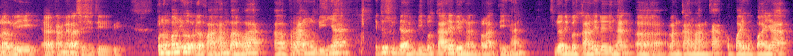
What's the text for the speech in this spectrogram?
melalui uh, kamera CCTV. Penumpang juga udah paham bahwa uh, pramudinya itu sudah dibekali dengan pelatihan, sudah dibekali dengan eh, langkah-langkah, uh, upaya-upaya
